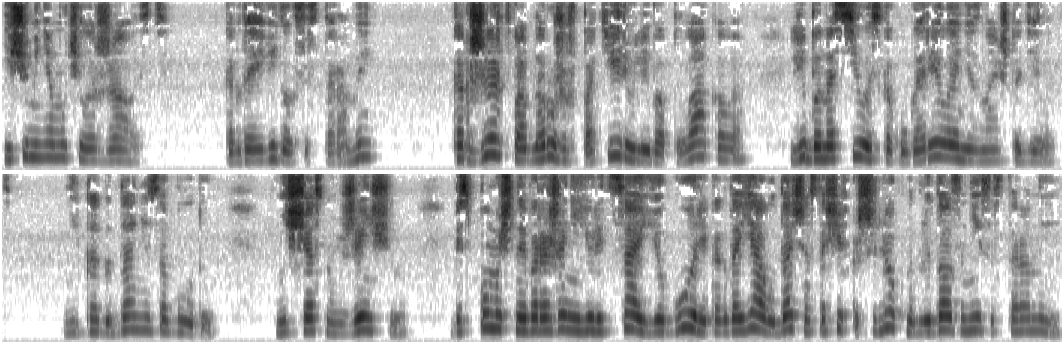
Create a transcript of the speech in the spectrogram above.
Еще меня мучила жалость, когда я видел со стороны, как жертва, обнаружив потерю, либо плакала, либо носилась, как угорелая, не зная, что делать. Никогда не забуду, несчастную женщину, беспомощное выражение ее лица, ее горе, когда я, удачно стащив кошелек, наблюдал за ней со стороны.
